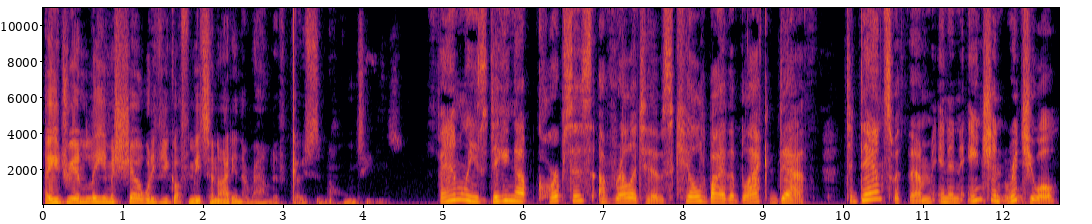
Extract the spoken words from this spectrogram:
Adrian Lee. Michelle, what have you got for me tonight in the round of ghosts and hauntings? Families digging up corpses of relatives killed by the Black Death to dance with them in an ancient oh. ritual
